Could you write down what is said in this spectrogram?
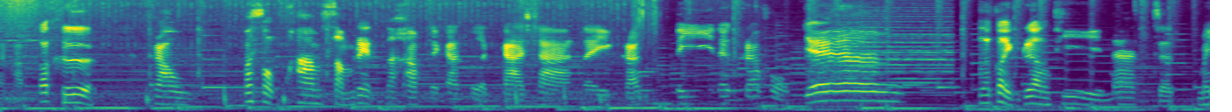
นะครับ ก็คือเราประสบความสำเร็จนะครับ ในการเปิดกาชาในครั้งนี้นะครับผมเย้ แล้วก็อีกเรื่องที่น่าจะไม่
